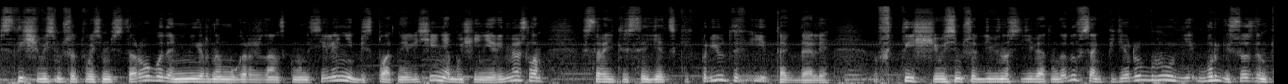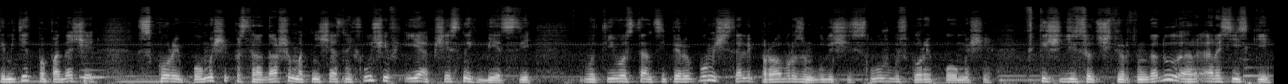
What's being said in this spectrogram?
С 1882 года мирному гражданскому населению бесплатное лечение, обучение ремеслам, строительство детских приютов и так далее. В 1899 году в Санкт-Петербурге создан комитет по подаче скорой помощи пострадавшим от несчастных случаев и общественных бедствий вот его станции первой помощи стали прообразом будущей службы скорой помощи. В 1904 году российский,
